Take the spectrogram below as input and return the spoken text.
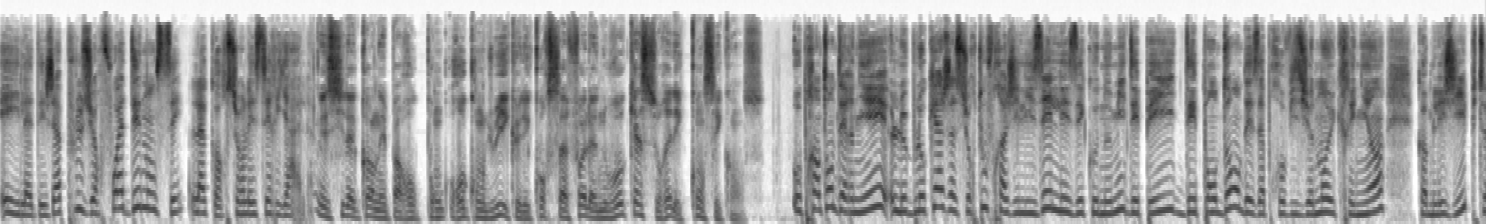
et il a déjà plusieurs fois dénoncé l'accord sur les céréales. Et si l'accord n'est pas reconduit et que les cours s'affolent à nouveau, quelles seraient les conséquences? Au printemps dernier, le blocage a surtout fragilisé les économies des pays dépendants des approvisionnements ukrainiens, comme l'Égypte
